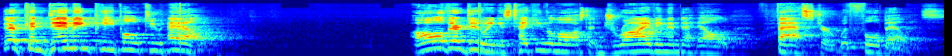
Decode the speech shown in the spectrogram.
they're condemning people to hell. All they're doing is taking the lost and driving them to hell faster with full bellies.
